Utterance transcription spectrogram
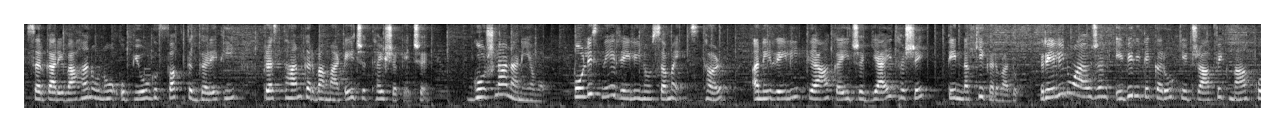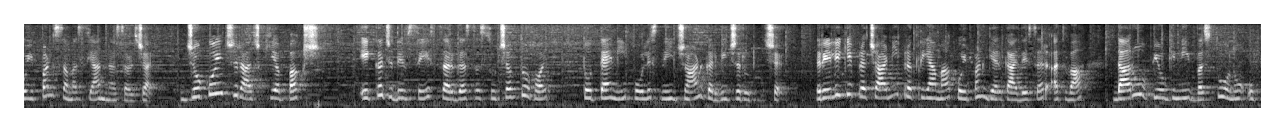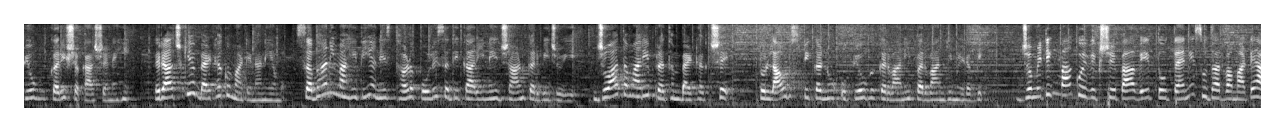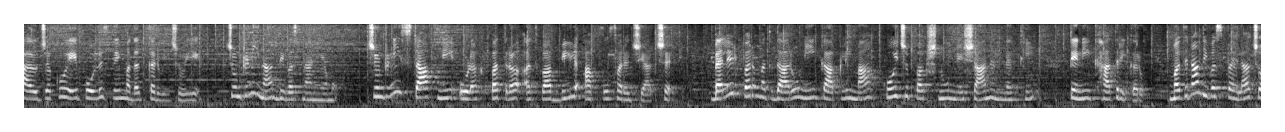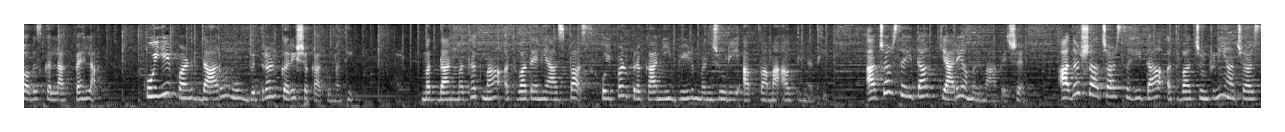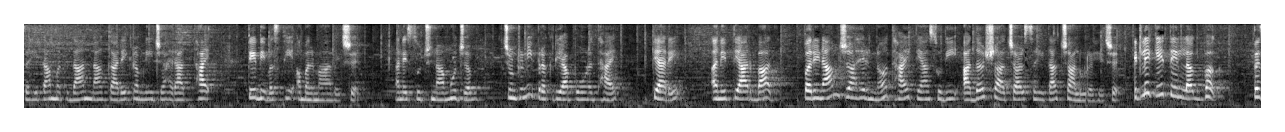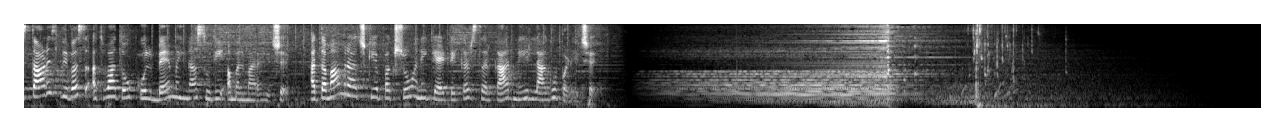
સરકારી વાહનોનો ઉપયોગ ફક્ત ઘરેથી પ્રસ્થાન કરવા માટે જ થઈ શકે છે. ઘોષણાના નિયમો. પોલીસને રેલીનો સમય, સ્થળ અને રેલી ક્યાં કઈ જગ્યાએ થશે તે નક્કી કરવા દો. રેલીનું આયોજન એવી રીતે કરો કે ટ્રાફિકમાં કોઈ પણ સમસ્યા ન સર્જાય. જો કોઈ જ રાજકીય પક્ષ એક જ દિવસે સરઘસ સૂચવતો હોય, તો તેની પોલીસની જાણ કરવી જરૂરી છે. રેલી કે પ્રચારની પ્રક્રિયામાં કોઈ પણ ગેરકાયદેસર અથવા દારૂ ઉપયોગીની વસ્તુઓનો ઉપયોગ કરી શકાશે નહીં. રાજકીય બેઠકો માટેના નિયમો. સભાની માહિતી અને સ્થળ પોલીસ અધિકારીને જાણ કરવી જોઈએ. જો આ તમારી પ્રથમ બેઠક છે, તો લાઉડ સ્પીકરનો ઉપયોગ કરવાની પરવાનગી મેળવવી. જો મિટિંગમાં કોઈ વિક્ષેપ આવે, તો તેને સુધારવા માટે આયોજકોએ પોલીસને મદદ કરવી જોઈએ. ચૂંટણીના દિવસના નિયમો. ચૂંટણી સ્ટાફને ઓળખપત્ર અથવા બિલ આપવું ફરજિયાત છે. બેલેટ પર મતદારોની કાપલીમાં કોઈ જ પક્ષનું નિશાન નથી, તેની ખાતરી કરો. મતના દિવસ પહેલાં, ચોવીસ કલાક પહેલાં, કોઈએ પણ દારૂનું વિતરણ કરી શકાતું નથી. મતદાન મથકમાં અથવા તેની આસપાસ કોઈ પણ પ્રકારની ભીડ મંજૂરી આપવામાં આવતી નથી. આચાર સંહિતા ક્યારે અમલમાં આવે છે? આદર્શ આચાર સંહિતા અથવા ચૂંટણી આચાર સંહિતા મતદાનના કાર્યક્રમની જાહેરાત થાય તે દિવસથી અમલમાં આવે છે અને સૂચના મુજબ ચૂંટણી પ્રક્રિયા પૂર્ણ થાય ત્યારે અને ત્યારબાદ પરિણામ જાહેર ન થાય ત્યાં સુધી આદર્શ આચાર સંહિતા ચાલુ રહે છે. એટલે કે તે લગભગ પિસ્તાળીસ દિવસ અથવા તો કુલ બે મહિના સુધી અમલમાં રહે છે. આ તમામ રાજકીય પક્ષો અને કેરટેકર સરકારને લાગુ પડે છે.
